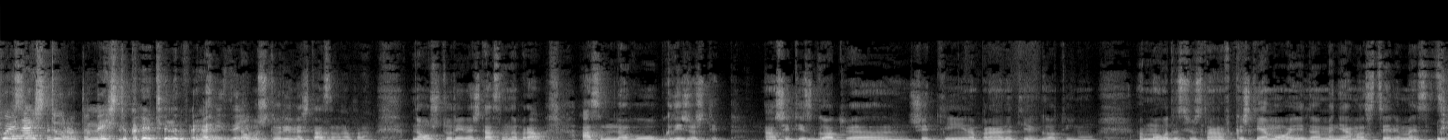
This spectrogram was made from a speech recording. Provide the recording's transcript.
Кое е се- най-штурото нещо, което направи за Много штури неща съм направил. Много штури неща съм направил. Аз съм много обгрижващ тип. Аз ще ти изготвя, ще ти направя да ти е готино. А мога да си остана вкъщи, а мога и да ме няма с цели месеци.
